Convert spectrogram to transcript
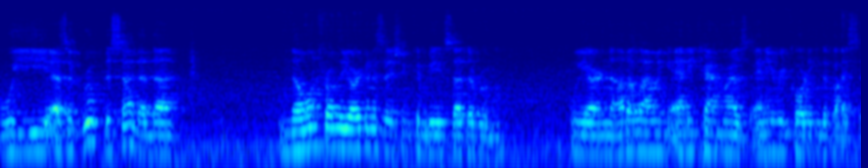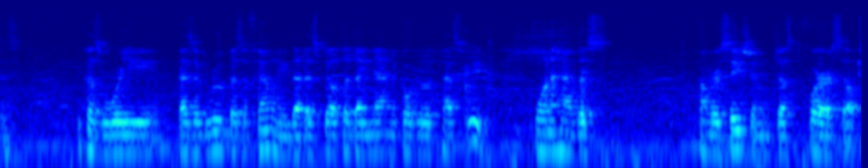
we as a group decided that no one from the organization can be inside the room. We are not allowing any cameras, any recording devices, because we, as a group, as a family that has built a dynamic over the past week, want to have this conversation just for ourselves.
